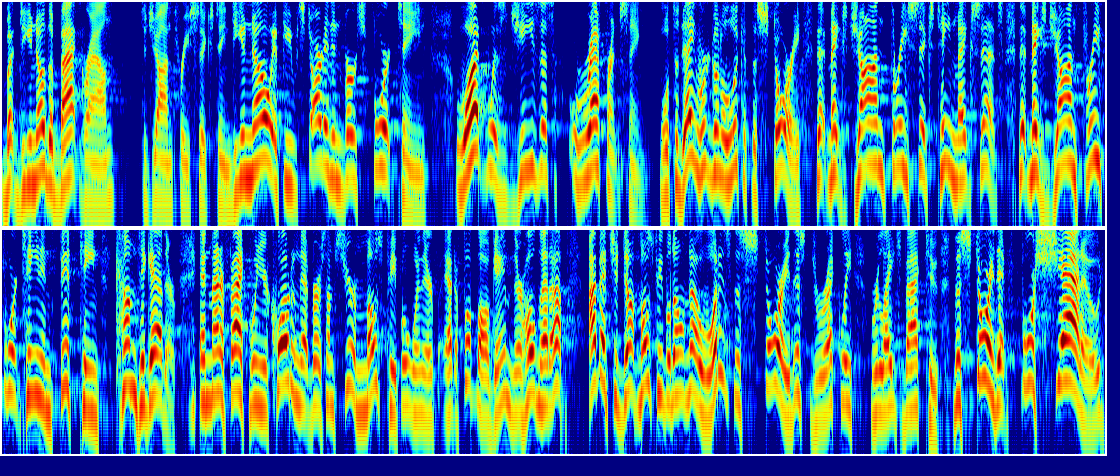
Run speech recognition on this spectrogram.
But do you know the background to John 3:16? Do you know if you started in verse 14, what was Jesus referencing? Well, today we're going to look at the story that makes John 3:16 make sense, that makes John 3:14 and 15 come together. And matter of fact, when you're quoting that verse, I'm sure most people when they're at a football game, they're holding that up. I bet you don't most people don't know what is the story this directly relates back to. The story that foreshadowed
